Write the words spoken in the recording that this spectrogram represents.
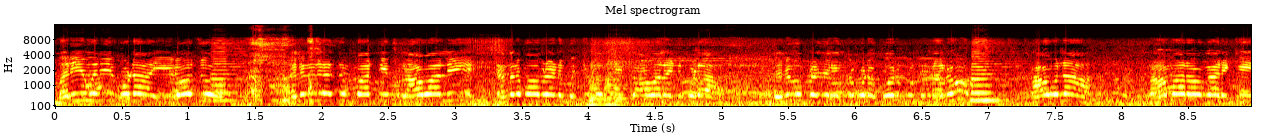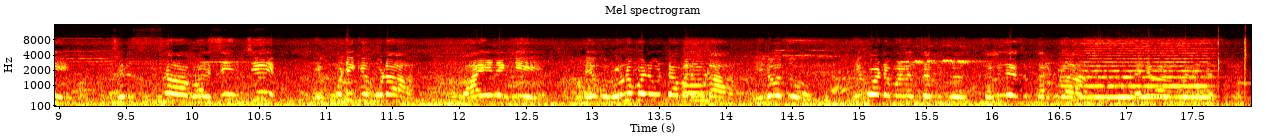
మరీ మరీ కూడా ఈరోజు తెలుగుదేశం పార్టీ రావాలి చంద్రబాబు నాయుడు ముఖ్యమంత్రి కావాలని కూడా తెలుగు ప్రజలంతా కూడా కోరుకుంటున్నారు. కావున రామారావు గారికి శిరస్స వర్షించి ఇప్పటికీ కూడా ఆయనకి మేము రుణపడి ఉంటామని కూడా ఈరోజు ఈకోట మన తెలుగు- తెలుగుదేశం తరఫున ధన్యవాదాలు తెలియజేస్తున్నాం.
